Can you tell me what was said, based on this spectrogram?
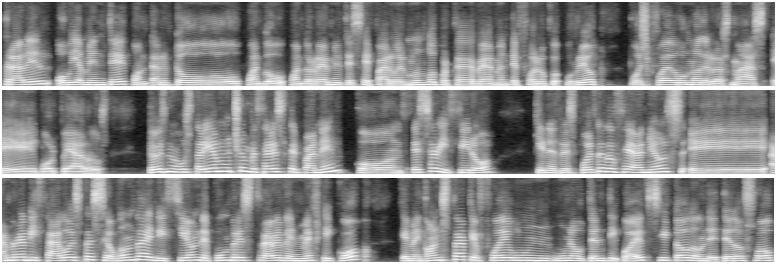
travel, obviamente, con tanto cuando, cuando realmente se paró el mundo, porque realmente fue lo que ocurrió, pues fue uno de los más eh, golpeados. Entonces, me gustaría mucho empezar este panel con César y Ciro, quienes después de 12 años eh, han realizado esta segunda edición de Cumbres Travel en México, que me consta que fue un, un auténtico éxito, donde T2O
